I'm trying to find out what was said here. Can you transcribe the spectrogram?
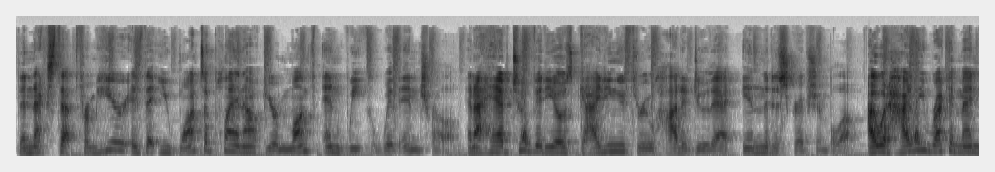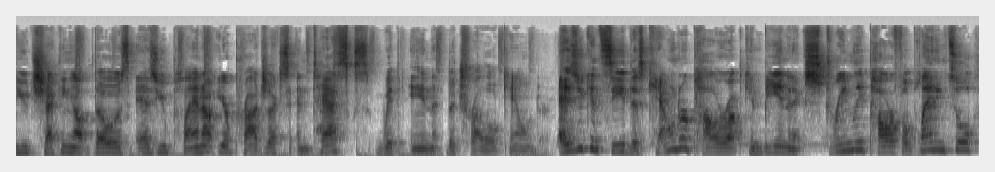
The next step from here is that you want to plan out your month and week within Trello. And I have two videos guiding you through how to do that in the description below. I would highly recommend you checking out those as you plan out your projects and tasks within the Trello calendar. As you can see, this calendar power up can be an extremely powerful planning tool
